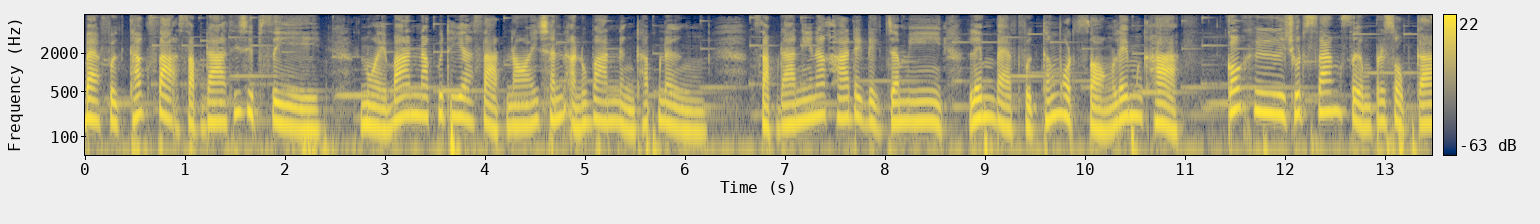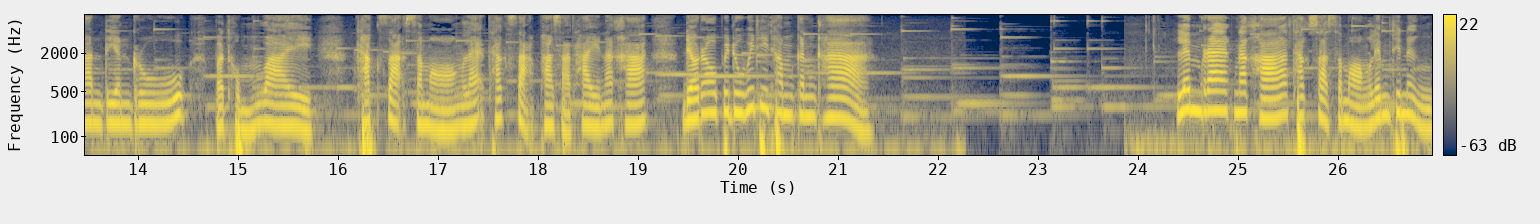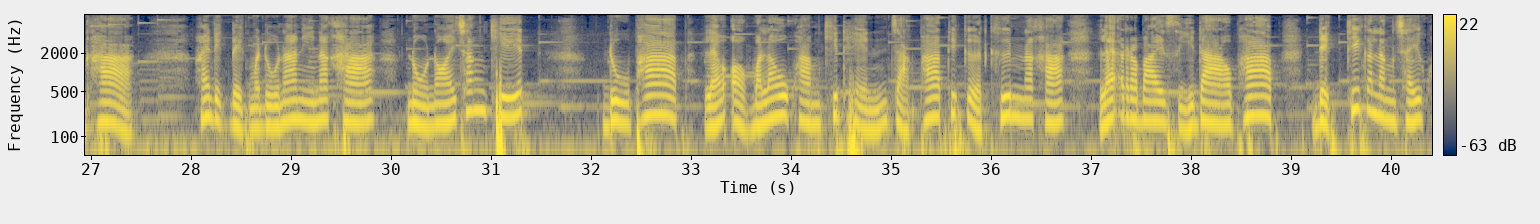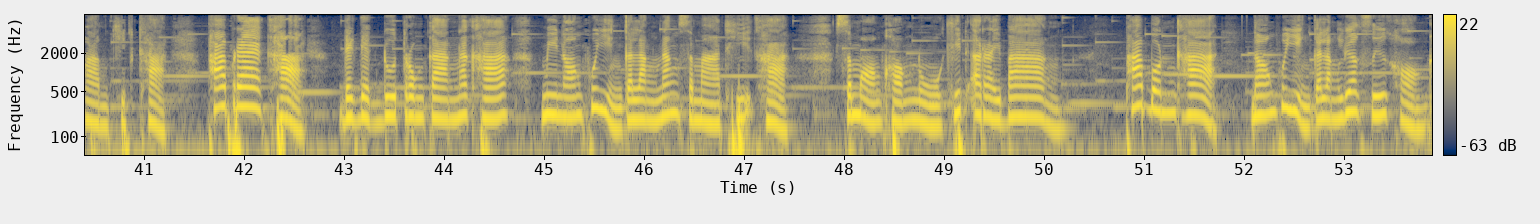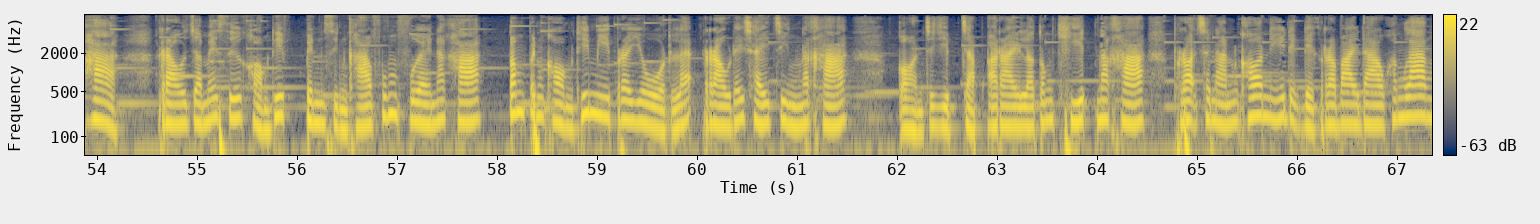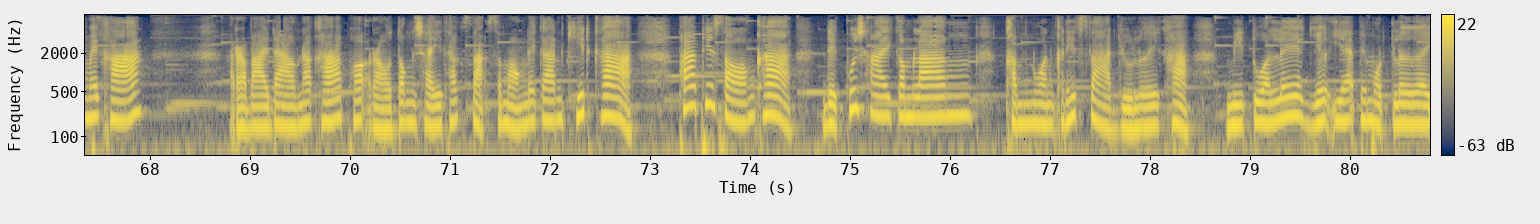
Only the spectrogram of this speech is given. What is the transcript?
แบบฝึกทักษะสัปดาห์ที่ 14 หน่วยบ้านนักวิทยาศาสตร์น้อยชั้นอนุบาล1ทับ1สัปดาห์นี้นะคะเด็กๆจะมีเล่มแบบฝึกทั้งหมด 2 เล่มค่ะ ก็คือชุดสร้างเสริมประสบการณ์เรียนรู้ปฐมวัย ทักษะสมองและทักษะภาษาไทยนะคะ เดี๋ยวเราไปดูวิธีทำกันค่ะเล่มแรกนะคะ ทักษะสมองเล่มที่หนึ่งค่ะ ให้เด็กๆมาดูหน้านี้นะคะ หนูน้อยช่างคิด ดูภาพแล้วออกมาเล่าความคิดเห็นจากภาพที่เกิดขึ้นนะคะ และระบายสีดาวภาพ เด็กที่กำลังใช้ความคิดค่ะ ภาพแรกค่ะ เด็กๆดูตรงกลางนะคะ มีน้องผู้หญิงกำลังนั่งสมาธิค่ะ สมองของหนูคิดอะไรบ้าง ภาพบนค่ะ น้องผู้หญิงกำลังเลือกซื้อของค่ะ เราจะไม่ซื้อของที่เป็นสินค้าฟุ่มเฟือยนะคะ ต้องเป็นของที่มีประโยชน์และเราได้ใช้จริงนะคะ ก่อนจะหยิบจับอะไรเราต้องคิดนะคะ เพราะฉะนั้นข้อนี้เด็กๆ ระบายดาวข้างล่างไหมคะ ระบายดาวนะคะ เพราะเราต้องใช้ทักษะสมองในการคิดค่ะ ภาพที่สองค่ะ เด็กผู้ชายกำลังคำนวณคณิตศาสตร์อยู่เลยค่ะ มีตัวเลขเยอะแยะไปหมดเลย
